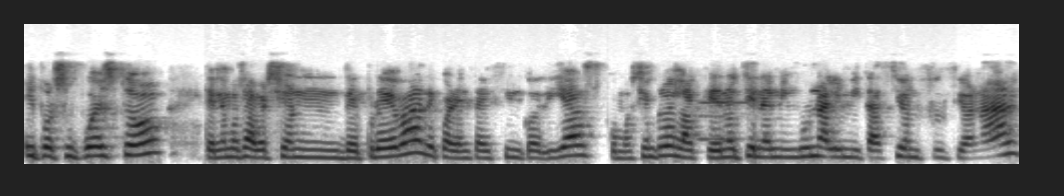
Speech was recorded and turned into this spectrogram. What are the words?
Y por supuesto, tenemos la versión de prueba de 45 días, como siempre, en la que no tiene ninguna limitación funcional.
